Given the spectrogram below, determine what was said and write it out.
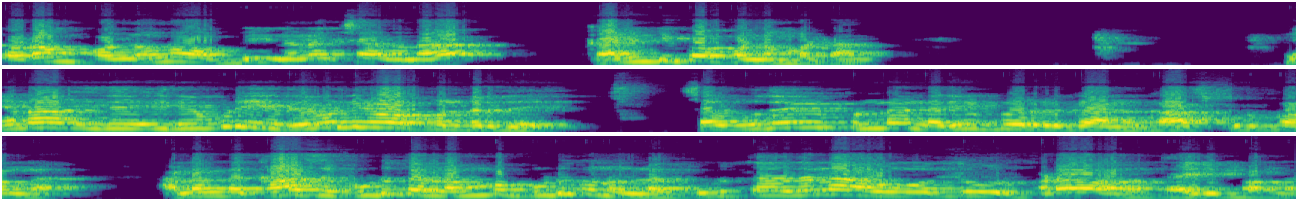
படம் பண்ணணும் அப்படின்னு நினைச்சாங்கன்னா கண்டிப்பா பண்ண மாட்டாங்க. ஏன்னா இது இது எப்படி ரெவன்யூவா பண்றது? சார் உதவி பண்ண நிறைய பேர் இருக்காங்க காசு கொடுப்பாங்க. ஆனா அந்த காசை கொடுத்தா நம்ம கொடுக்கணும்ல. கொடுத்தாதானே அவங்க வந்து ஒரு படம் தயாரிப்பாங்க.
